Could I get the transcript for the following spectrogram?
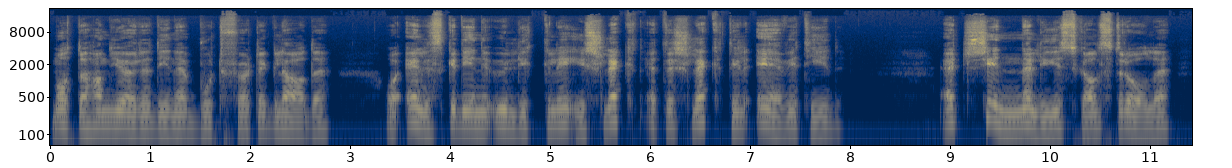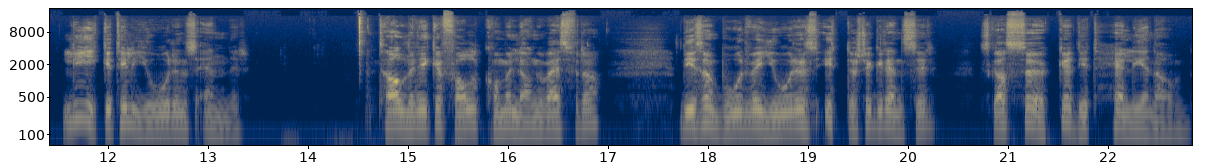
Måtte han gjøre dine bortførte glade og elske dine ulykkelige i slekt etter slekt til evig tid. Et skinnende lys skal stråle like til jordens ender. Tallrike folk kommer langveisfra, de som bor ved jordens ytterste grenser, skal søke ditt hellige navn.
